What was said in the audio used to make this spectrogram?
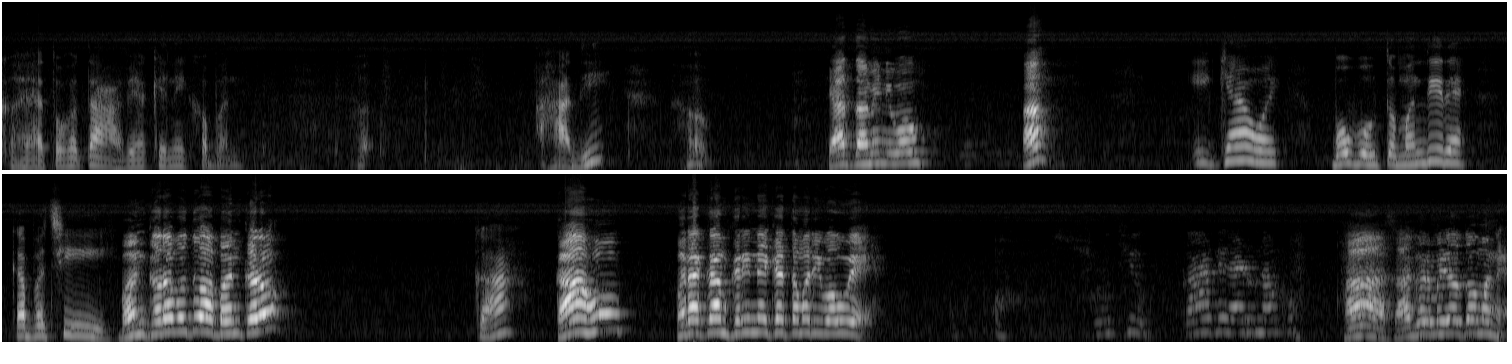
ગયા તો હતા આવ્યા કે નહીં ખબર નહીં હાદી? ક્યાં દામિની બહુ હા? એ ક્યાં હોય? બહુ બહુ તો મંદિરે કે પછી બંધ કરો બધું આ બંધ કરો. કા? કા હું? પરાક્રમ કરી નાખ્યા તમારી વહુએ. હા સાગર મળ્યો તો મને.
